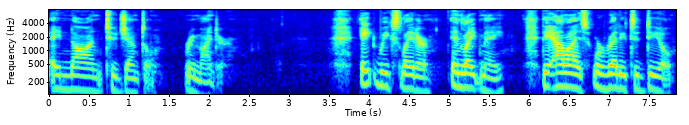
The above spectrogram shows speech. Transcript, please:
a non too gentle reminder. Eight weeks later, in late May, the Allies were ready to deal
